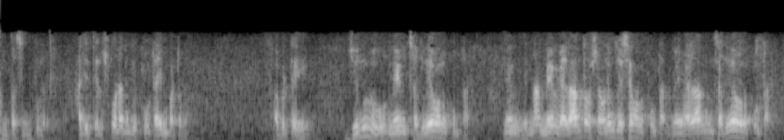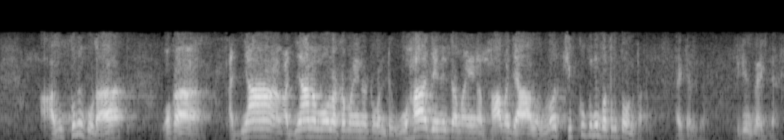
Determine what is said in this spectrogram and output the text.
అంత సింపుల్ అది. అది తెలుసుకోవడానికి ఎక్కువ టైం పట్టదు. కాబట్టి జనులు మేము చదివేమనుకుంటారు మేము విన్నాం మేము వేదాంతం శ్రవణం చేసామనుకుంటారు మేము వేదాంతం చదివేమనుకుంటారు అనుకుని కూడా ఒక అజ్ఞా అజ్ఞానమూలకమైనటువంటి ఊహాజనితమైన భావజాలంలో చిక్కుకుని బతుకుతూ ఉంటారు. I tell you it is like that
